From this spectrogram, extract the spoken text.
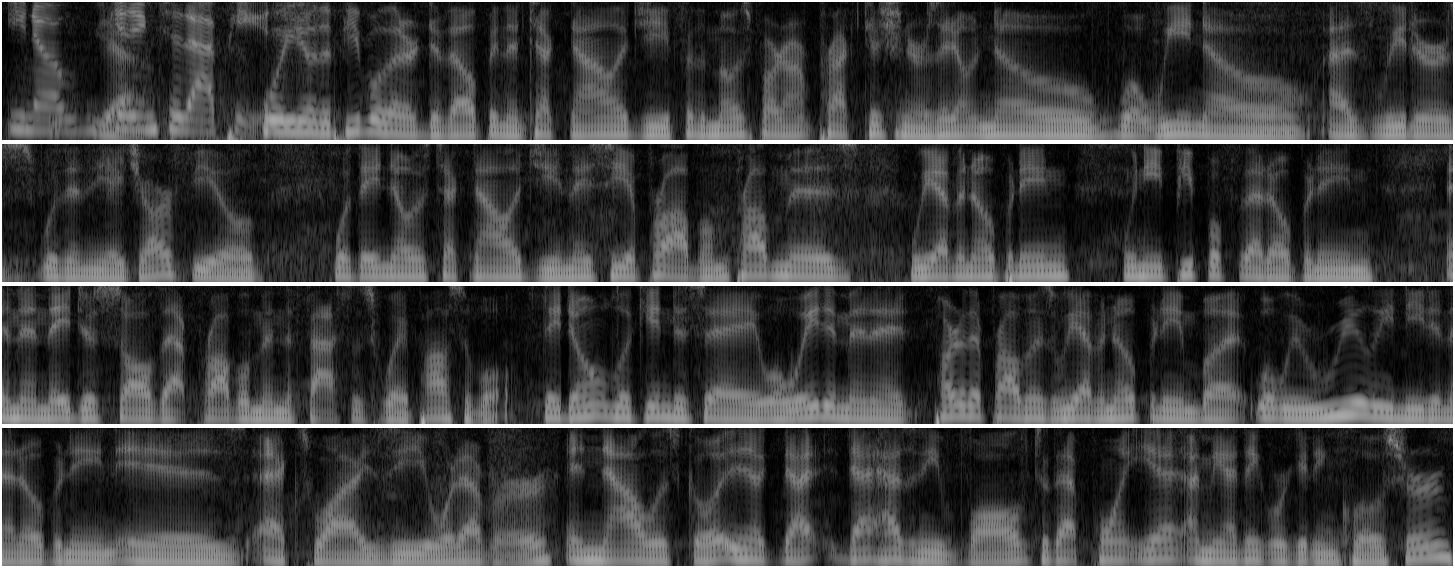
you know, Yeah. getting to that piece. Well, you know, the people that are developing the technology for the most part aren't practitioners. They don't know what we know as leaders within the HR field. What they know is technology, and they see a problem. Problem is, we have an opening. We need people for that opening, and then they just solve that problem in the fastest way possible. They don't look in to say, well, wait a minute. Part of the problem is we have an opening, but what we really need in that opening is X, Y, Z, whatever. And now let's go. you know, that that hasn't evolved to that point yet. I mean, I think we're getting closer,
